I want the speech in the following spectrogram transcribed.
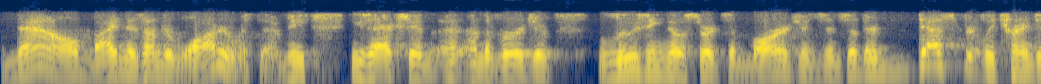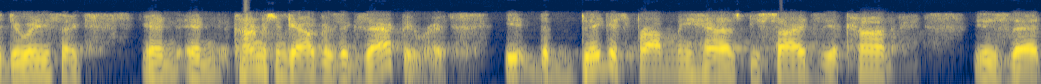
Now Biden is underwater with them. He he's actually on the verge of losing those sorts of margins, and so they're desperately trying to do anything. And and Congressman Gallagher is exactly right. It, the biggest problem he has, besides the economy, is that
